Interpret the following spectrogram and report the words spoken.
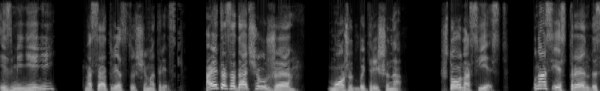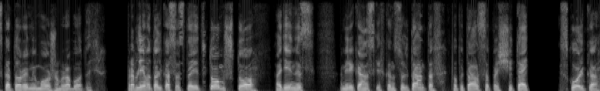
изменений на соответствующем отрезке. А эта задача уже может быть решена. Что у нас есть? У нас есть тренды, с которыми можем работать. Проблема только состоит в том, что один из американских консультантов попытался посчитать, сколько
